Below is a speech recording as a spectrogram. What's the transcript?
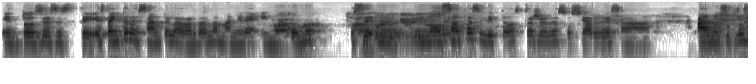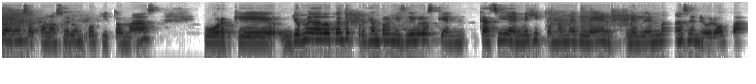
Entonces, este, está interesante, la verdad, la manera en cómo nos han facilitado estas redes sociales a, a nosotros darnos a conocer un poquito más porque yo me he dado cuenta, por ejemplo, en mis libros que casi en México no me leen, me leen más en Europa.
